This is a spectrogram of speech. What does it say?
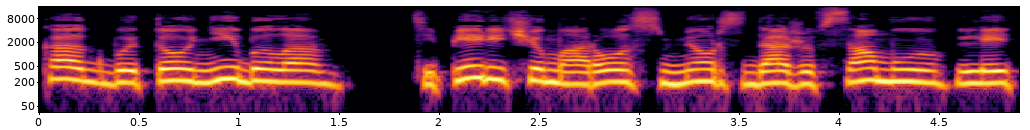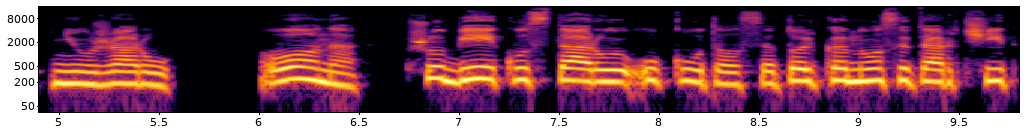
Как бы то ни было, тепереча мороз мерз даже в самую летнюю жару. Вона в шубейку старую укутался, только нос и торчит.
